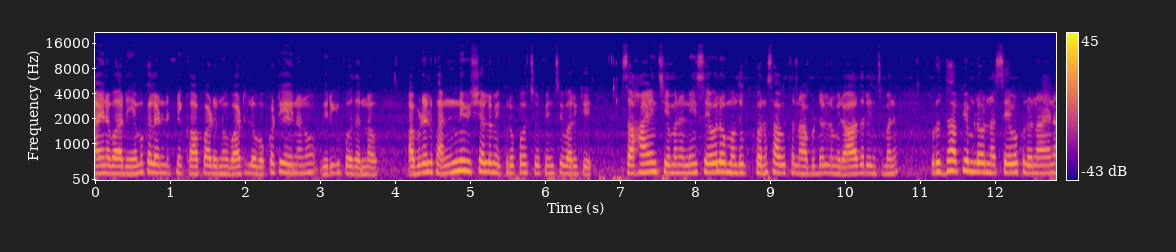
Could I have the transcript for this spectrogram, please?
ఆయన వారిని ఎముకలన్నింటినీ కాపాడును వాటిలో ఒక్కటి అయినను విరిగిపోదన్నావు. ఆ బిడ్డలకు అన్ని విషయాల్లో మీ కృప చూపించి వారికి సహాయం చేయమని నీ సేవలో ముందుకు కొనసాగుతున్న ఆ బిడ్డలను మీరు ఆదరించమని వృద్ధాప్యంలో ఉన్న సేవకులు నాయన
